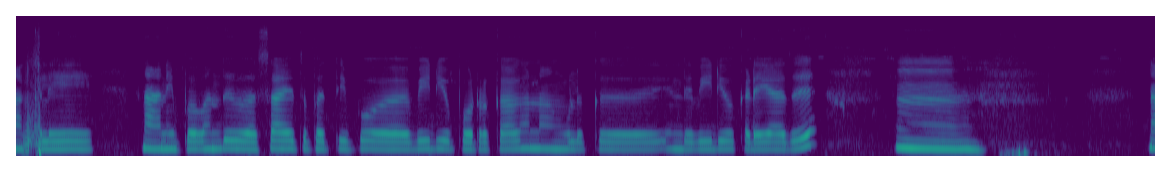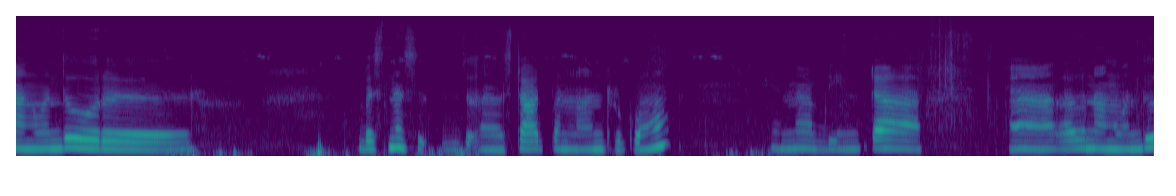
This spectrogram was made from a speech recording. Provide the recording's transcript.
மக்களே நான் இப்போ வந்து விவசாயத்தை பற்றி போ வீடியோ போடுறதுக்காக நான் உங்களுக்கு இந்த வீடியோ கிடையாது. நாங்கள் வந்து ஒரு பிஸ்னஸ் ஸ்டார்ட் பண்ணலான் இருக்கோம். என்ன அப்படின்ட்டா அதாவது நாங்கள் வந்து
